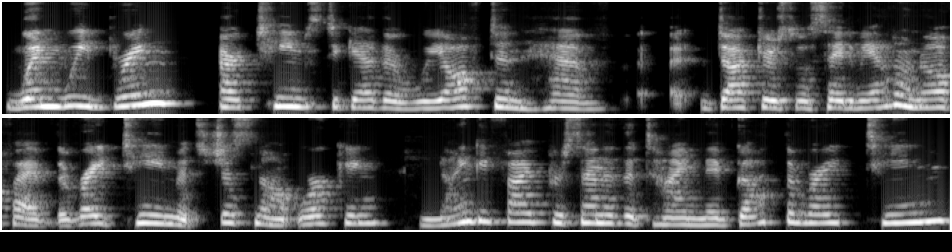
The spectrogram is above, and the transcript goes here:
When we bring our teams together, we often have uh, doctors will say to me, I don't know if I have the right team. It's just not working. 95% of the time, they've got the right team,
